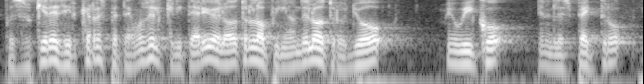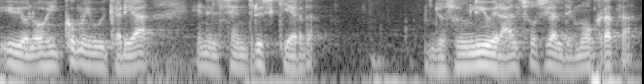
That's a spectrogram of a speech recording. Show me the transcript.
pues eso quiere decir que respetemos el criterio del otro, la opinión del otro. Yo me ubico en el espectro ideológico, me ubicaría en el centro izquierda. Yo soy un liberal socialdemócrata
